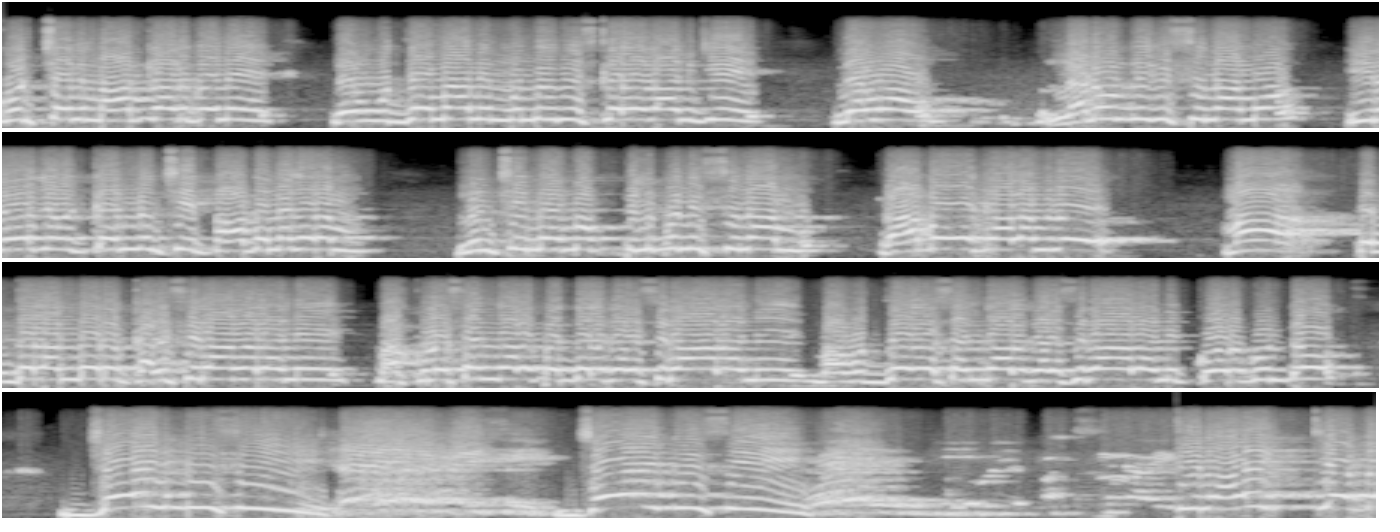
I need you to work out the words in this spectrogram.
కూర్చొని మాట్లాడుకొని మేము ఉద్యమాన్ని ముందుకు తీసుకెళ్ళడానికి మేము నడుము బిగిస్తున్నాము. ఈ రోజు ఇక్కడి నుంచి పాత నగరం నుంచి మేము పిలుపునిస్తున్నాము రాబోయే కాలంలో మా పెద్దలందరూ కలిసి రావాలని మా కుల సంఘాల పెద్దలు కలిసి రావాలని మా ఉద్యోగ సంఘాలు కలిసి రావాలని కోరుకుంటూ జై బీసీ! జై బీసీ! ఐక్యత!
